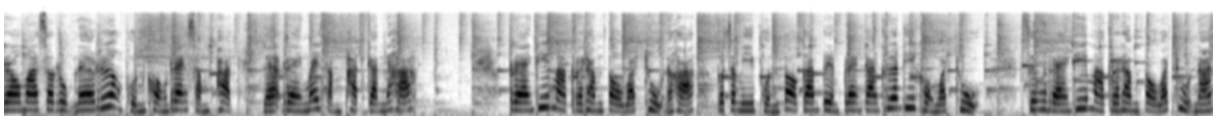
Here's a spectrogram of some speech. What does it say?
เรามาสรุปในเรื่องผลของแรงสัมผัส และแรงไม่สัมผัสกันนะคะ แรงที่มากระทำต่อวัตถุนะคะ ก็จะมีผลต่อการเปลี่ยนแปลงการเคลื่อนที่ของวัตถุ ซึ่งแรงที่มากระทำต่อวัตถุนั้น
